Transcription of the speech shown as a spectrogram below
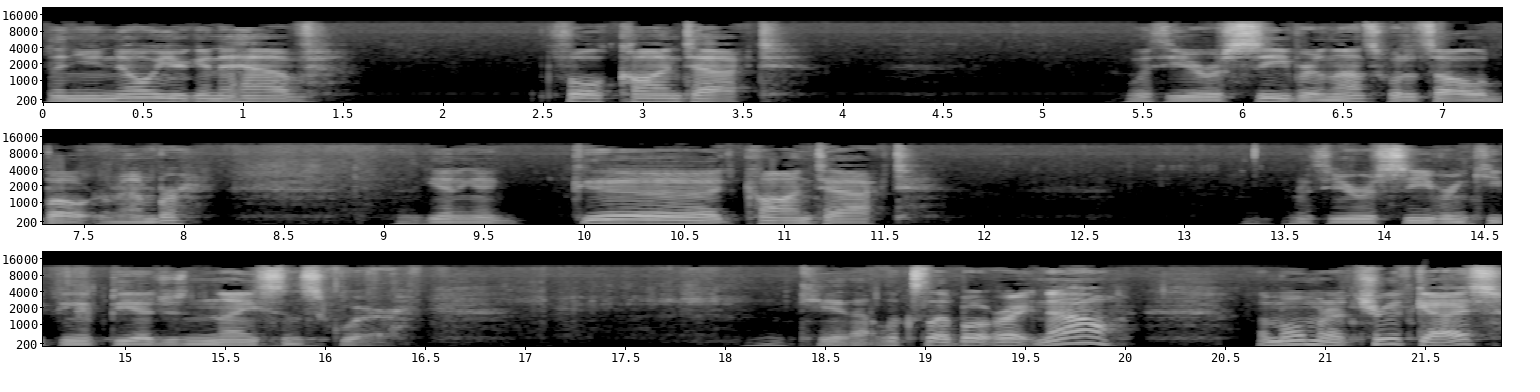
then you know you're going to have full contact with your receiver, and that's what it's all about, remember? Getting a good contact with your receiver and keeping up the edges nice and square. Okay, that looks about right. Now, a moment of truth, guys.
